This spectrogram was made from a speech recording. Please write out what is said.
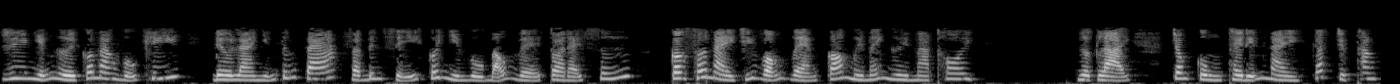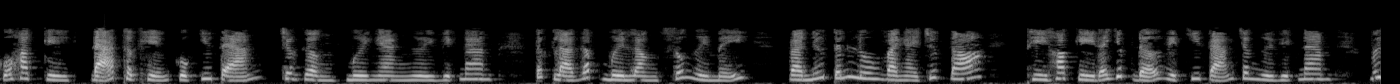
Riêng những người có mang vũ khí đều là những tướng tá và binh sĩ có nhiệm vụ bảo vệ tòa đại sứ. Con số này chỉ vỏn vẹn có mười mấy người mà thôi. Ngược lại, trong cùng thời điểm này, các trực thăng của Hoa Kỳ đã thực hiện cuộc du tản cho gần 10.000 người Việt Nam, tức là gấp 10 lần số người Mỹ, và nếu tính luôn vài ngày trước đó, thì Hoa Kỳ đã giúp đỡ việc di tản cho người Việt Nam với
